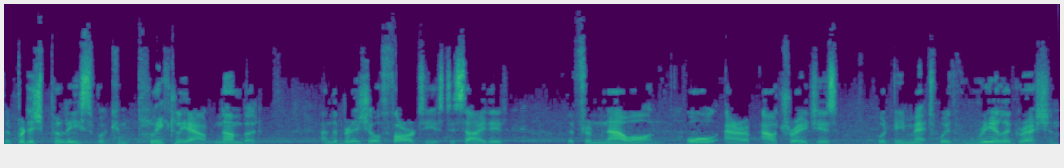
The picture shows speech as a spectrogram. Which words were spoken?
The British police were completely outnumbered, and the British authorities decided that from now on, all Arab outrages would be met with real aggression.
